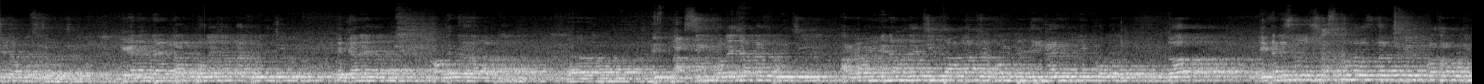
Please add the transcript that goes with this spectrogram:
সেটা বুঝতে পারছি এখানে ডেন্টাল কলেজ আমরা করেছি এখানে আমাদের নার্সিং কলেজ আমরা করেছি আগামী দিনে আমাদের চিন্তা ভাবনা আছে আয়ুর্বেদিক কলেজ তো এখানে শুধু স্বাস্থ্য ব্যবস্থার কথা বলি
